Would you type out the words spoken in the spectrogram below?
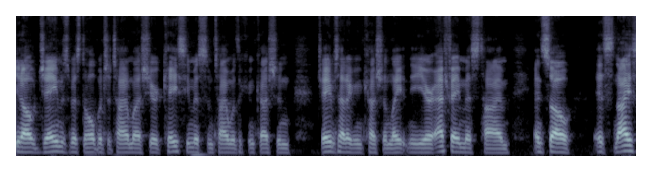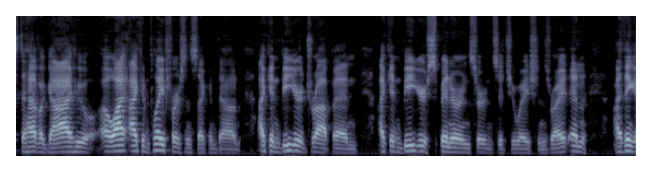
you know, James missed a whole bunch of time last year. Casey missed some time with a concussion. James had a concussion late in the year. Efe missed time. And so it's nice to have a guy who, oh, I, I, can play first and second down. I can be your drop end. I can be your spinner in certain situations, right? And I think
